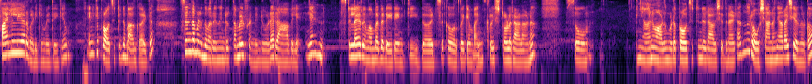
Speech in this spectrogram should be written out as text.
ഫൈനൽ ഇയർ പഠിക്കുമ്പോഴത്തേക്കും എനിക്ക് പ്രോജക്റ്റിന്റെ ഭാഗമായിട്ട് സിന്തമിഴ് എന്ന് പറയുന്ന എന്റെ ഒരു തമിഴ് ഫ്രണ്ടിന്റെ കൂടെ രാവിലെ ഞാൻ still I remember the date എനിക്ക് ഈ ഡേർട്സ് ഒക്കെ ഓർത്ത് വയ്ക്കാൻ ഭയങ്കര ഇഷ്ടമുള്ള ഒരാളാണ്. സോ ഞാനും ആളും കൂടെ പ്രോജക്റ്റിന്റെ ഒരു ആവശ്യത്തിനായിട്ട് അന്ന് റോഷാന ഞായറാഴ്ചയായിരുന്നു കേട്ടോ.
